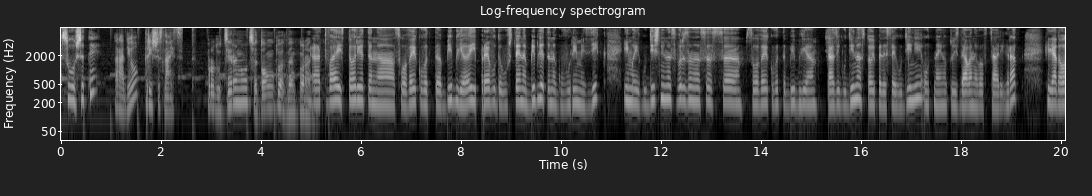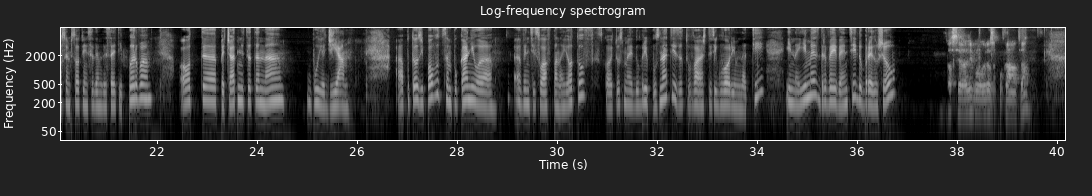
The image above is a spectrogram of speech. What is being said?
Слушате Радио 316 Продуцирано от Световното адвентно радио. А, това е историята на Славейковата Библия и превода въобще на Библията на говорим език. Има и годишнина свързана с а, Славейковата Библия тази година, 150 години от нейното издаване в Цариград, 1871 от а, печатницата на Бояджиян. А, по този повод съм поканила Венцислав Панайотов, с който сме добри познати, за това ще си говорим на ти и на име. Здравей, Венци, добре дошъл. Да се ради, благодаря за поканата.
